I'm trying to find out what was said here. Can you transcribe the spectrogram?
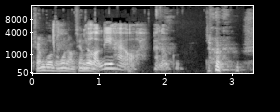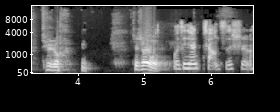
全国总共两千多。好厉害哦，海乐谷。这时候，这时候我今天长姿势了。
